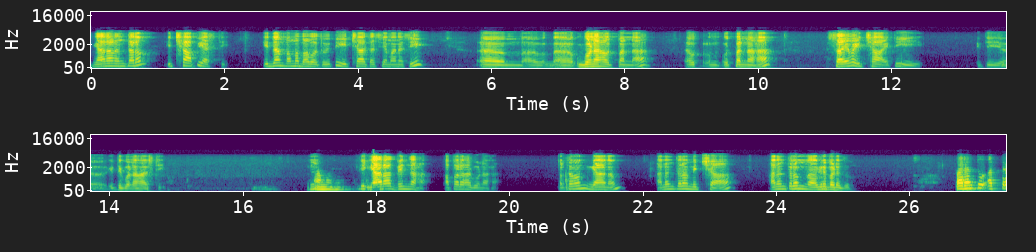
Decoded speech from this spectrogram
ज्ञानानन्तरम् इच्छा अपि अस्ति। इदं मम भवतु इति इच्छा तस्य मनसि गुणः उत्पन्न उत्पन्नः स एव इच्छा इति इति गुणः अस्ति। ज्ञानात् भिन्नः अपरः गुणः। प्रथमं ज्ञानम् अनन्तरम् इच्छा अनन्तरम् अग्रे पठतु परन्तु अत्र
